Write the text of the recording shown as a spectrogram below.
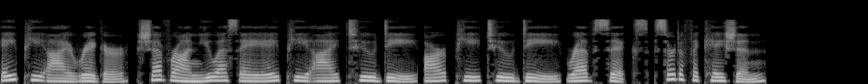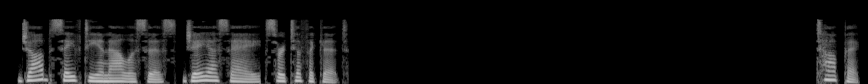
API Rigger, Chevron USA API 2D RP2D Rev 6 certification Job Safety Analysis JSA certificate. Topic:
